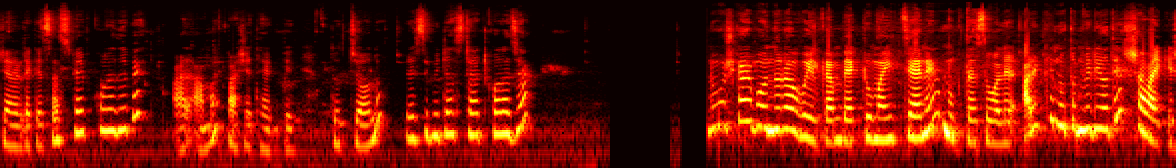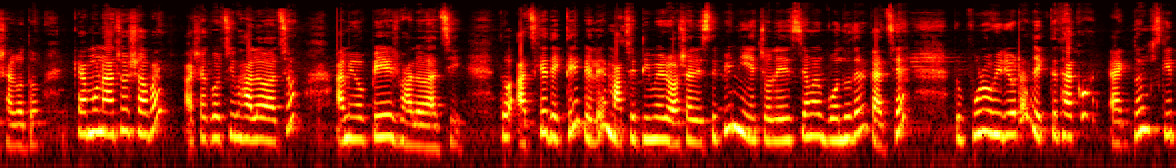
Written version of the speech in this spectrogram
চ্যানেলটাকে সাবস্ক্রাইব করে দেবে আর আমার পাশে থাকবে। তো চলো রেসিপিটা স্টার্ট করা যাক। নমস্কার বন্ধুরা welcome back to my channel Mukta সোয়ালের আরেকটি নতুন ভিডিওতে সবাইকে স্বাগত। কেমন আছো সবাই? আশা করছি ভালো আছো, আমিও বেশ ভালো আছি। তো আজকে দেখতেই পেলে মাছের ডিমের রসা রেসিপি নিয়ে চলে এসেছি আমার বন্ধুদের কাছে। তো পুরো ভিডিওটা দেখতে থাকো, একদম স্কিপ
